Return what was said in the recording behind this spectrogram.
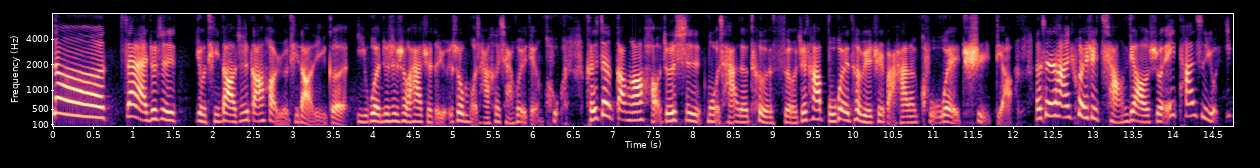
那再来就是有提到，就是刚好有提到的一个疑问，就是说他觉得有的时候抹茶喝起来会有点苦，可是这刚刚好就是抹茶的特色，就是它不会特别去把它的苦味去掉，而是他会去强调说，诶，它是有一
